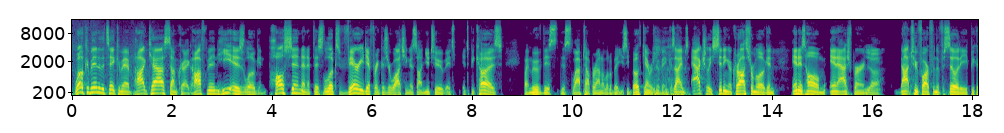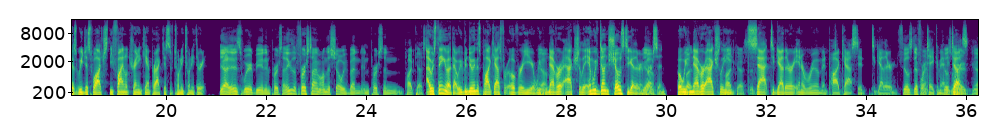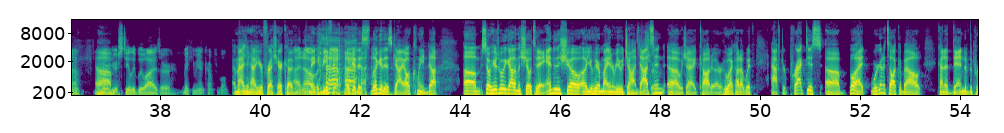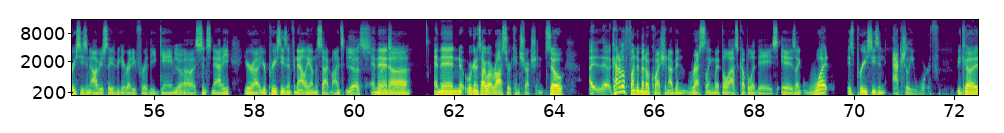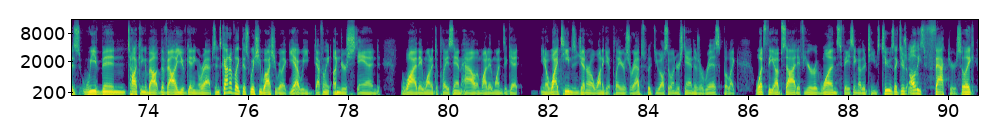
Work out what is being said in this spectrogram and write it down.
Welcome into the Take Command podcast. I'm Craig Hoffman. He is Logan Paulsen, And if this looks very different because you're watching us on YouTube, it's it's because if I move this this laptop around a little bit, you see both cameras moving because I'm actually sitting across from Logan in his home in Ashburn. Yeah not too far from the facility because we just watched the final training camp practice of 2023. Yeah, it is weird being in person. I think it's the first time on the show we've been in person podcast. I was thinking about that. We've been doing this podcast for over a year. We've yeah. never actually, and we've done shows together in yeah. person, but we've but never actually podcasted. sat together in a room and podcasted together. It feels different. Take command. Feels it does. Weird. Yeah. Um, your, your, steely blue eyes are making me uncomfortable. Imagine how your fresh haircut is making me feel. look at this. Look at this guy all cleaned up. Um, so here's what we got on the show today. End of the show, uh, you'll hear my interview with Jahan Dotson, sure. uh, which I caught or who I caught up with after practice. Uh, but we're going to talk about kind of the end of the preseason, obviously, as we get ready for the game, yeah. Uh, Cincinnati, your uh, your preseason finale on the sidelines. Yes, and then uh, and then we're going to talk about roster construction. So. kind of a fundamental question I've been wrestling with the last couple of days is like, what is preseason actually worth? Because we've been talking about the value of getting reps. And it's kind of like this wishy washy. We're like, yeah, we definitely understand why they wanted to play Sam Howell and why they wanted to get, you know, why teams in general want to get players reps, but you also understand there's a risk. But like, what's the upside if you're ones facing other teams too? It's like there's yeah. all these factors. So, like,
